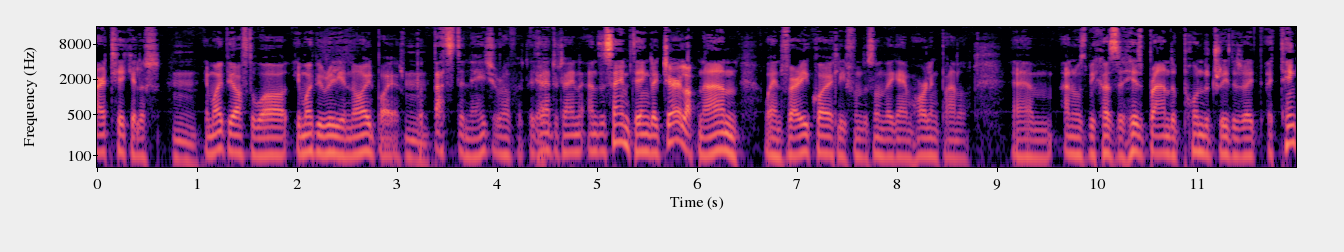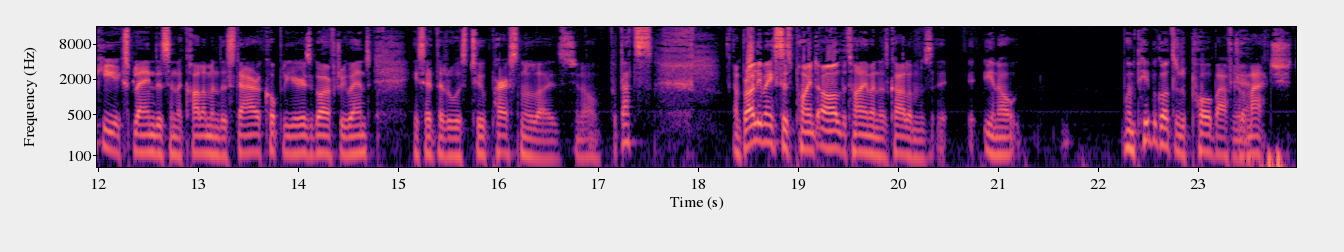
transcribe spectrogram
articulate. Mm. It might be off the wall. You might be really annoyed by it, Mm. but that's the nature of it. It's Yeah. entertaining. And the same thing, like Jerry Loughnane went very quietly from the Sunday game hurling panel. Um, and it was because of his brand of punditry that I, I think he explained this in a column in The Star a couple of years ago after he went. He said that it was too personalised, you know. But that's. And Brolly makes this point all the time in his columns. You know, when people go to the pub after Yeah. a match,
